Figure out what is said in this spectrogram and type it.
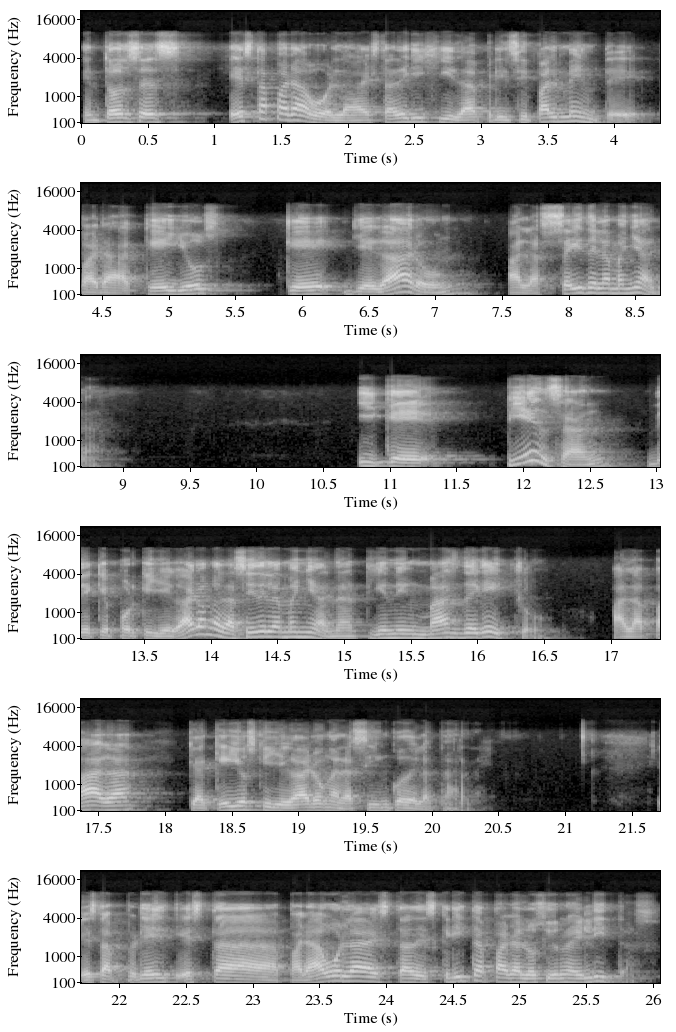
Entonces, esta parábola está dirigida principalmente para aquellos que llegaron a las 6 de la mañana y que piensan de que porque llegaron a las 6 de la mañana tienen más derecho a la paga que aquellos que llegaron a las 5 de la tarde. Esta, esta parábola está descrita para los israelitas,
